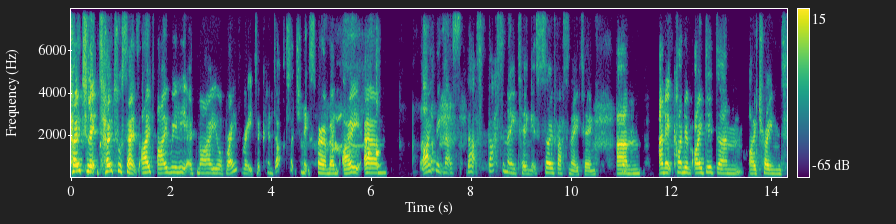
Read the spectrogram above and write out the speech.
totally total sense i i really admire your bravery to conduct such an experiment i um i think that's that's fascinating it's so fascinating um and it kind of i did um i trained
